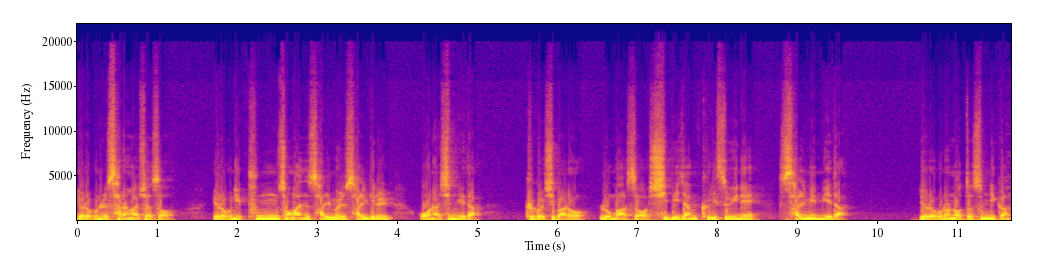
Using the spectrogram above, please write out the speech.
여러분을 사랑하셔서 여러분이 풍성한 삶을 살기를 원하십니다. 그것이 바로 로마서 12장 그리스도인의 삶입니다. 여러분은 어떻습니까?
